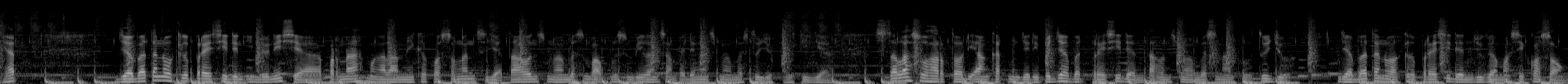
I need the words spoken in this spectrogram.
lihat. Jabatan Wakil Presiden Indonesia pernah mengalami kekosongan sejak tahun 1949 sampai dengan 1973. Setelah Soeharto diangkat menjadi pejabat presiden tahun 1967, jabatan Wakil Presiden juga masih kosong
